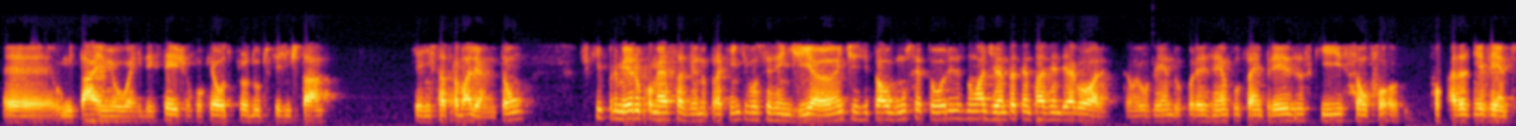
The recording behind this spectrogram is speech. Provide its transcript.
é, o MeTime ou o RD Station, qualquer outro produto que a gente está que a gente está trabalhando. Então, acho que primeiro começa vendo para quem que você vendia antes e para alguns setores não adianta tentar vender agora. Então, eu vendo, por exemplo, para empresas que são fo focadas em eventos.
